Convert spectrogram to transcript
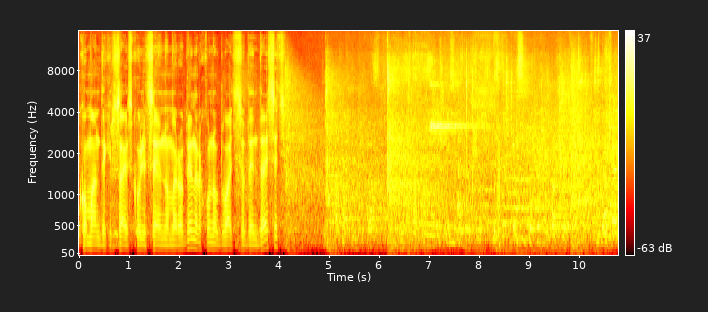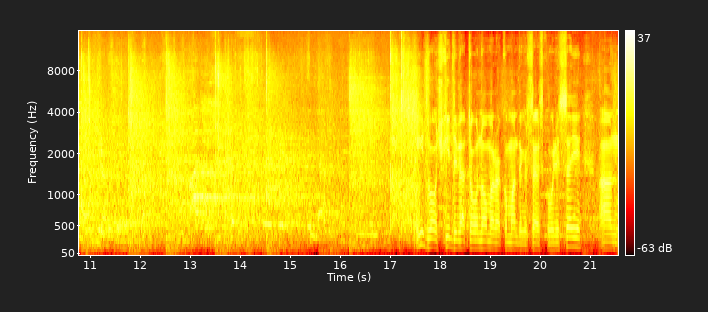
команди Герцаївського ліцею номер 1 рахунок 21-10. І два очки 9 номера команди Герцаївського ліцею Ан,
